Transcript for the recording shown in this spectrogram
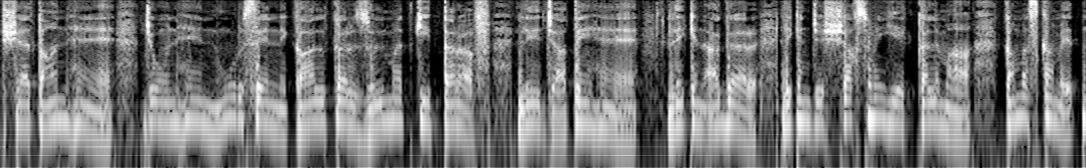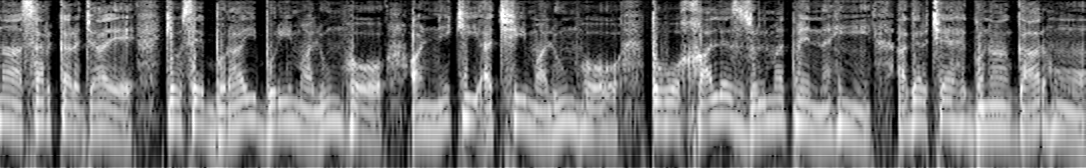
شیطان ہیں جو انہیں نور سے نکال کر ظلمت کی طرف لے جاتے ہیں۔ لیکن اگر، لیکن جس شخص میں یہ کلمہ کم از کم اتنا اثر کر جائے کہ اسے برائی بری معلوم ہو اور نیکی اچھی معلوم ہو، تو وہ خالص ظلمت میں نہیں، اگرچہ گناہ گار ہوں۔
